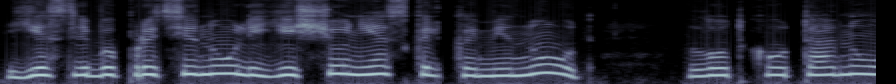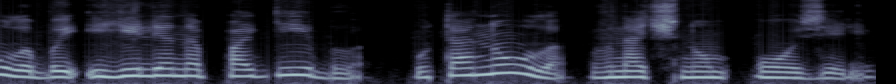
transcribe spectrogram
если бы протянули еще несколько минут, лодка утонула бы, и Елена погибла, утонула в ночном озере.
